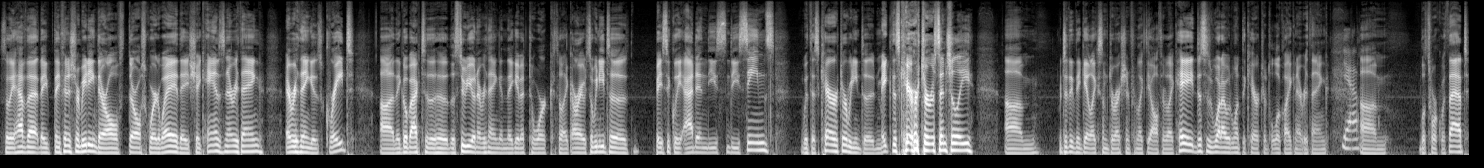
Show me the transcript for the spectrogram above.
So they have that. They they finish their meeting. They're all they're all squared away. They shake hands and everything. Everything is great. Uh, they go back to the the studio and everything, and they get it to work. They're like, all right, so we need to basically add in these these scenes with this character. We need to make this character essentially. Um, which I think they get like some direction from like the author, like, hey, this is what I would want the character to look like and everything. yeah, Um, let's work with that.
